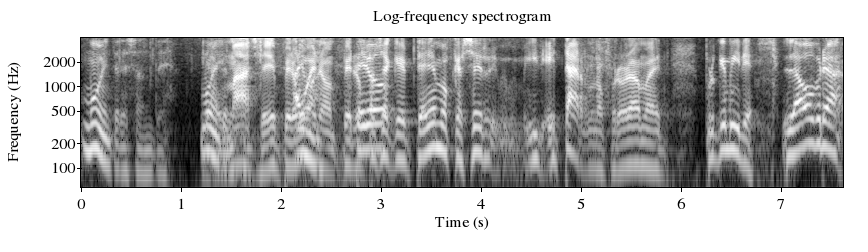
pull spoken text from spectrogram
muy interesante. Muy más, ¿eh? pero bueno, pero, pasa que tenemos que hacer eternos programas. Porque mire, la obra,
